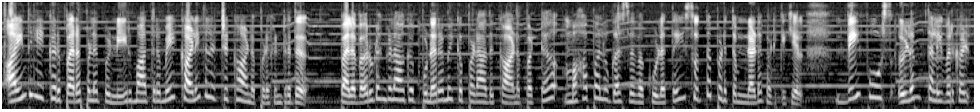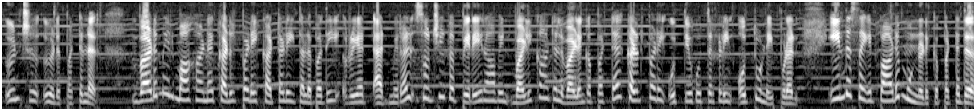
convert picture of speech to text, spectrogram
ஐந்து ஏக்கர் பரப்பளவு நீர் மாத்திரமே களிகளற்று காணப்படுகின்றது. பல வருடங்களாக புனரமைக்கப்படாது காணப்பட்ட மகபலுகசவ குளத்தை சுத்தப்படுத்தும் நடவடிக்கையில் வி போர்ஸ் இளம் தலைவர்கள் இன்று ஈடுபட்டனர். வடமேல் மாகாண கடற்படை கட்டளை தளபதி ரியட் அட்மிரல் சுஜீவ பெரேராவின் வழிகாட்டல் வழங்கப்பட்ட கடற்படை உத்தியோகத்தர்களின் ஒத்துழைப்புடன் இந்த செயற்பாடு முன்னெடுக்கப்பட்டது.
